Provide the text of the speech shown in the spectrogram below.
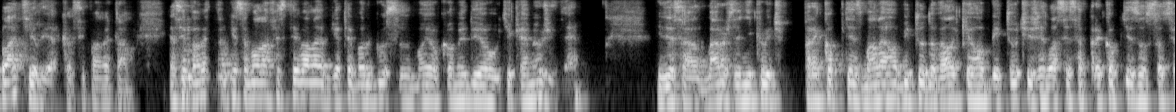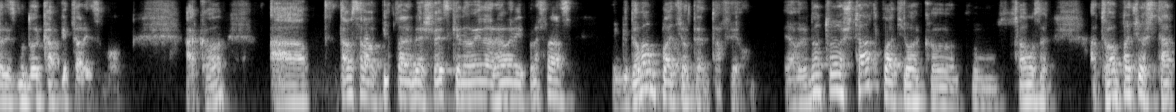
platili, ako si pamätám. Ja si pamätám, keď som bol na festivale v Göteborgu s mojou komédiou Utekajme už ide, kde sa Maroš Denikovič prekopne z malého bytu do veľkého bytu, čiže vlastne sa prekopne zo socializmu do kapitalizmu. Ako? A tam sa ma pýtali, švedské novinár hovorí, prosím vás, kto vám platil tento film? Ja hovorím, no to štát platil, ako, samozrejme. A to vám platil štát,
